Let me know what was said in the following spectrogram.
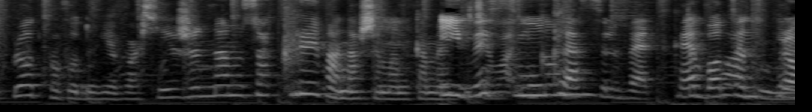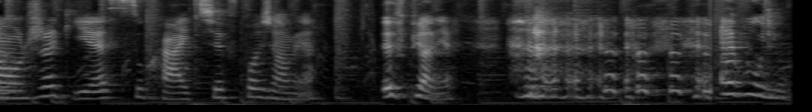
splot powoduje właśnie, że nam zakrywa nasze mankamenty I wysmukla go- sylwetkę, bo ten Dokładnie. prążek jest, słuchajcie, w poziomie. Y, W pionie. Ewuniu,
